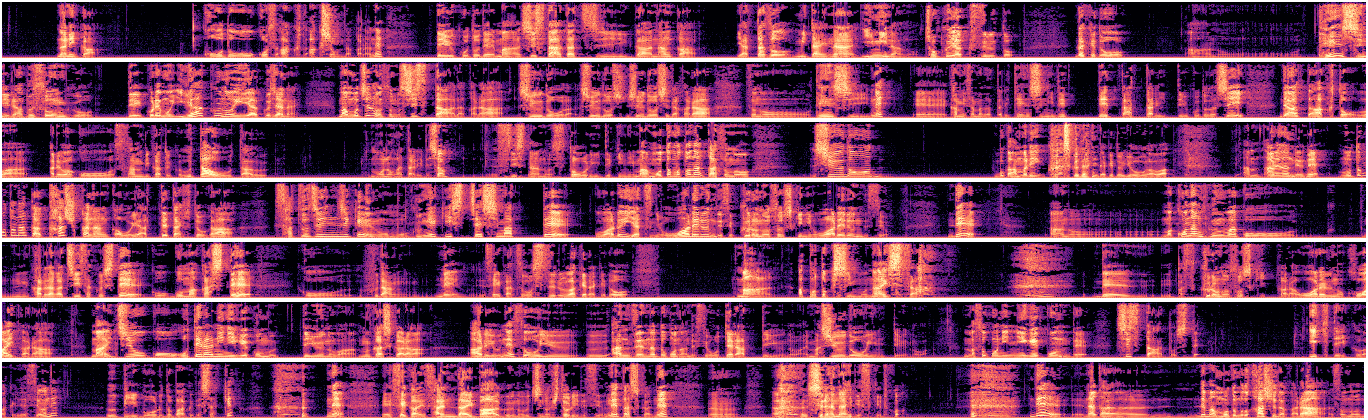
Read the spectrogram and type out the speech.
何か、行動を起こすアクアクションだからね。っていうことで、まあ、シスターたちがなんか、やったぞみたいな意味なの。直訳すると。だけど、あの、天使にラブソングをって、これも意訳の意訳じゃない。まあもちろんそのシスターだから、修道だ、修道、修道士だから、その、天使ね、えー、神様だったり天使に出、出だったりっていうことだし、で、あと Act は、あれはこう、賛美歌というか歌を歌う物語でしょ？あの、ストーリー的に。まあもともとなんかその、修道、僕あんまり詳しくないんだけど、洋画は。ああれなんだよね。もともとなんか歌手かなんかをやってた人が、殺人事件を目撃してしまって、悪い奴に追われるんですよ。黒の組織に追われるんですよ。で、あの、まあ、コナン君はこう、体が小さくして、こう、ごまかして、こう、普段ね、生活をするわけだけど、まあ、アポトキシンもないしさ。で、やっぱ黒の組織から追われるの怖いから、まあ一応こう、お寺に逃げ込むっていうのは昔からあるよね。そういう安全なとこなんですよ。お寺っていうのは。まあ、修道院っていうのは。まあ、そこに逃げ込んで、シスターとして生きていくわけですよね。ウーピーゴールドバーグでしたっけ？ね、え世界三大バーグのうちの一人ですよね、確かね。うん。知らないですけど。で、なんか、で、まあ、もともと歌手だから、その、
